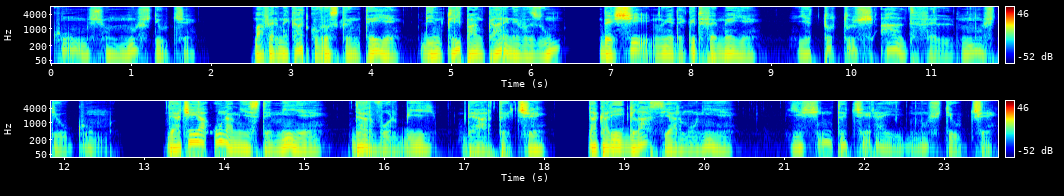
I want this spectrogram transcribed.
cum și eu nu știu ce. M-a fermecat cu vreo scânteie din clipa în care ne văzum, deși nu e decât femeie, e totuși altfel, nu știu cum. De aceea una mi este mie, de-ar vorbi, de-ar tăce, dacă al ei glas e armonie, e și în tăcerea ei nu știu ce.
